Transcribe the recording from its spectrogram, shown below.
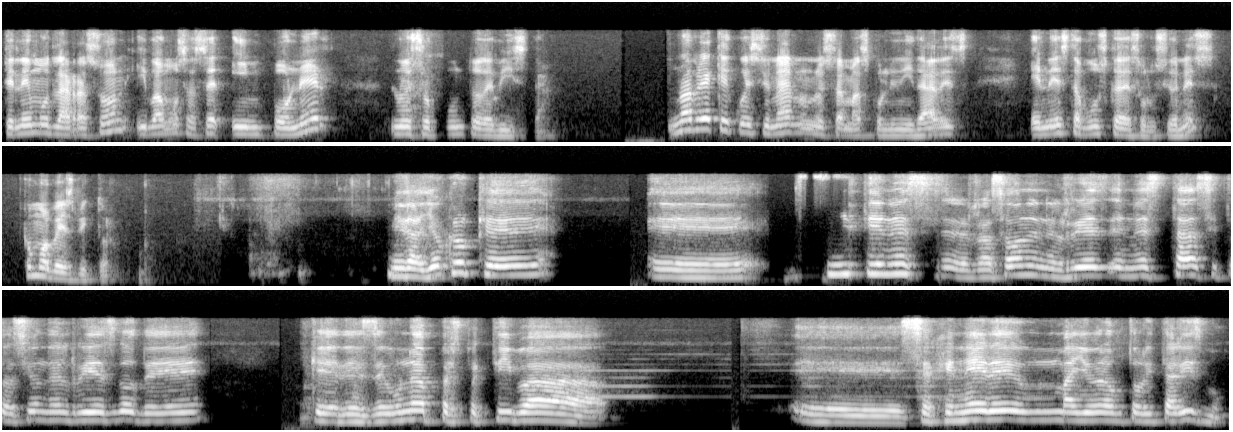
tenemos la razón y vamos a hacer imponer nuestro punto de vista. ¿No habría que cuestionar nuestras masculinidades en esta búsqueda de soluciones? ¿Cómo ves, Víctor? Mira, yo creo que eh, sí tienes razón en, el en esta situación del riesgo de que desde una perspectiva eh, se genere un mayor autoritarismo.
